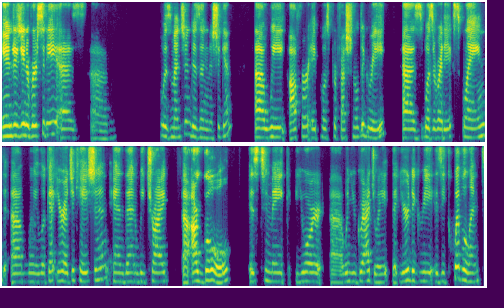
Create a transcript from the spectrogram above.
Andrews University, as um, was mentioned is in Michigan. Uh, we offer a post professional degree, as was already explained. Um, we look at your education and then we try, uh, our goal is to make your, uh, when you graduate, that your degree is equivalent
